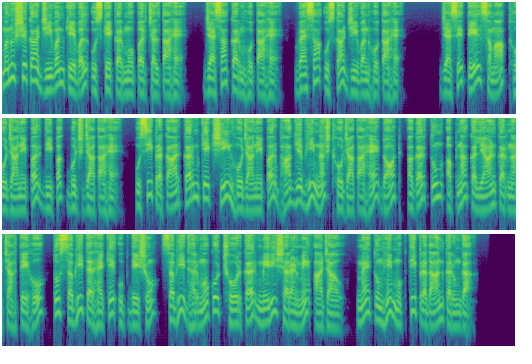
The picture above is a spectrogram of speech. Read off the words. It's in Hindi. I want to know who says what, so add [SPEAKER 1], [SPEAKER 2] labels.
[SPEAKER 1] मनुष्य का जीवन केवल उसके कर्मों पर चलता है, जैसा कर्म होता है, वैसा उसका जीवन होता है। जैसे तेल समाप्त हो जाने पर दीपक बुझ जाता है, उसी प्रकार कर्म के क्षीण हो जाने पर भाग्य भी नष्ट हो जाता है। डॉट, अगर तुम अपना कल्याण करना चाहते हो तो सभी तरह के उपदेशों, सभी धर्मों को छोड़कर मेरी शरण में आ जाओ, मैं तुम्हें मुक्ति प्रदान करूँगा।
